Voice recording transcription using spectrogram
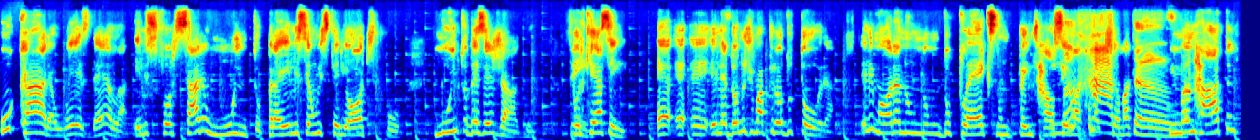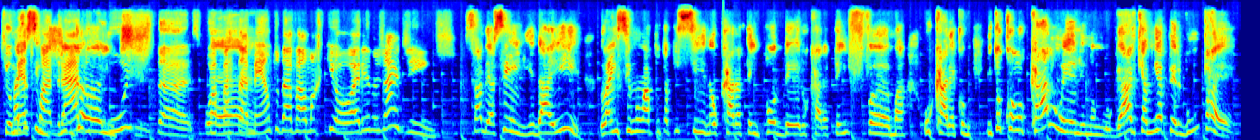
O cara, o ex dela, eles forçaram muito para ele ser um estereótipo muito desejado. Sim. Porque, assim, é, é, é, ele é dono de uma produtora. Ele mora num, num duplex, num penthouse, sei lá como é que chama. Em Manhattan. Que o mas, metro assim, quadrado gigante. custa o é. apartamento da Val Marchiori nos Jardins. Sabe assim? E daí, lá em cima, uma puta piscina. O cara tem poder, o cara tem fama, o cara é. Então, colocaram ele num lugar que a minha pergunta é:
